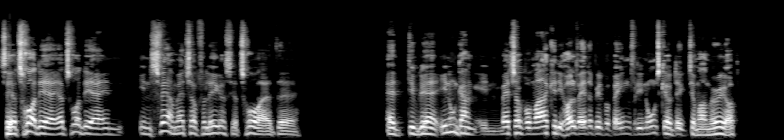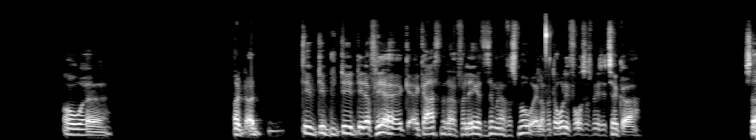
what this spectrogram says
så jeg tror, det er, jeg tror, det er en, en svær matchup for Lakers. Jeg tror, at, øh, at det bliver endnu en gang en matchup, hvor meget kan de holde Vanderbilt på banen, fordi nogen skal jo dække Jamal Murray op. Og, øh, og, og det, det, det, det er der flere af guardsene, der for Lakers, der simpelthen er for små eller for dårlige forsvarsmæssigt til at gøre. Så,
